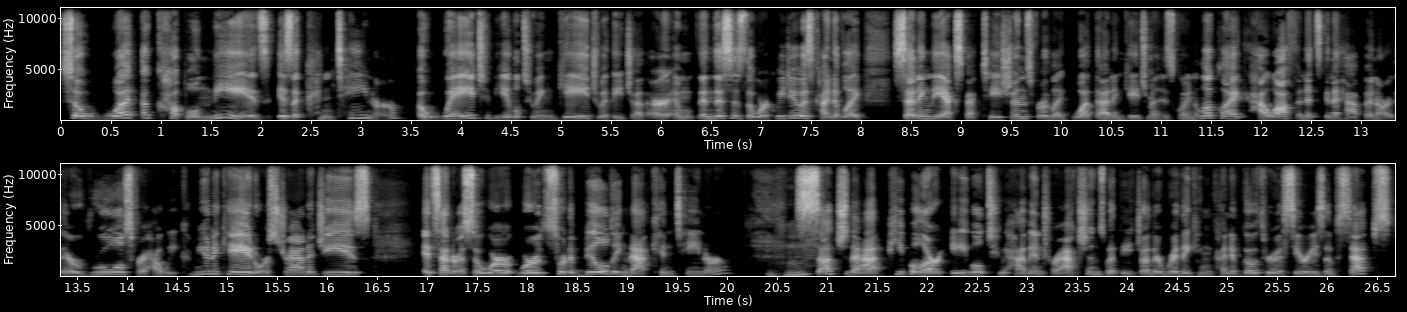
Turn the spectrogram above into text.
So, what a couple needs is a container, a way to be able to engage with each other. And, and this is the work we do is kind of like setting the expectations for like what that engagement is going to look like, how often it's going to happen, are there rules for how we communicate or strategies, etc. So we're we're sort of building that container Mm-hmm. such that people are able to have interactions with each other where they can kind of go through a series of steps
